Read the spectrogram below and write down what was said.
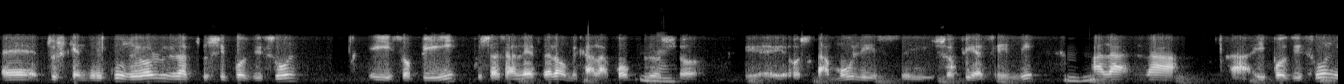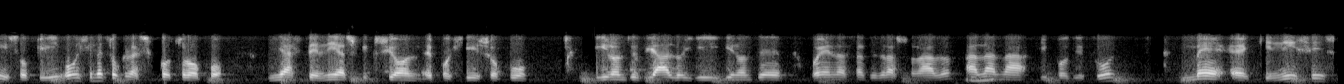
ε, τους κεντρικούς ρόλους να τους υποδηθούν οι ηθοποιοί που σας ανέφερα, ο Μιχαλακόπουλος, ναι. ο, ε, ο Σταμούλης, η Σοφία αλλά να υποδηθούν οι ηθοποιοί όχι με τον κλασικό τρόπο μιας ταινίας φιξιών εποχής όπου γίνονται διάλογοι, γίνονται ο ένας αντιδράσει στον άλλον, αλλά να υποδηθούν με ε, κινήσεις,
